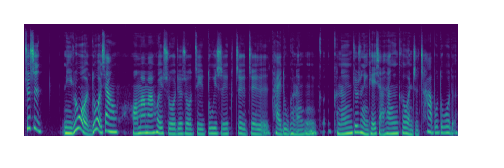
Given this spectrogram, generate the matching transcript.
就是你如果如果像黄妈妈会说，就是说这杜医师这个这个态度可能可能就是你可以想象跟柯文哲差不多的。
